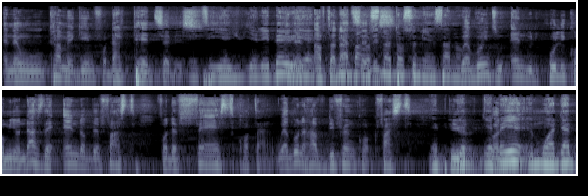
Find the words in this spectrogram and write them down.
and then we'll come again for that third service. nti yɛ- yɛde And then after that service, ɛtɔ so mmiɛnsa no We're going to end with Holy Communion. That's the end of the fast for the first quarter. We're going to have different fast Yɛ- period. yɛ- But yɛbɛyɛ mmuada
